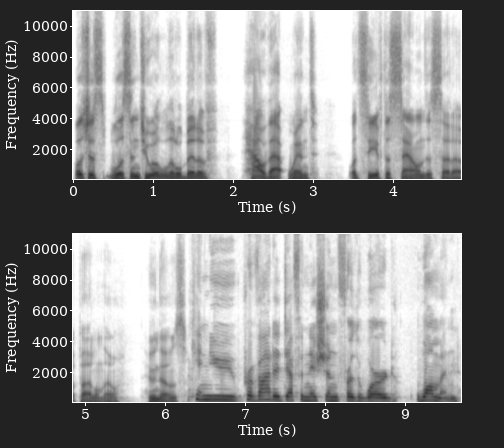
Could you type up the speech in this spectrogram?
Let's just listen to a little bit of how that went. Let's see if the sound is set up. I don't know. Who knows? Can you provide a definition for the word woman?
